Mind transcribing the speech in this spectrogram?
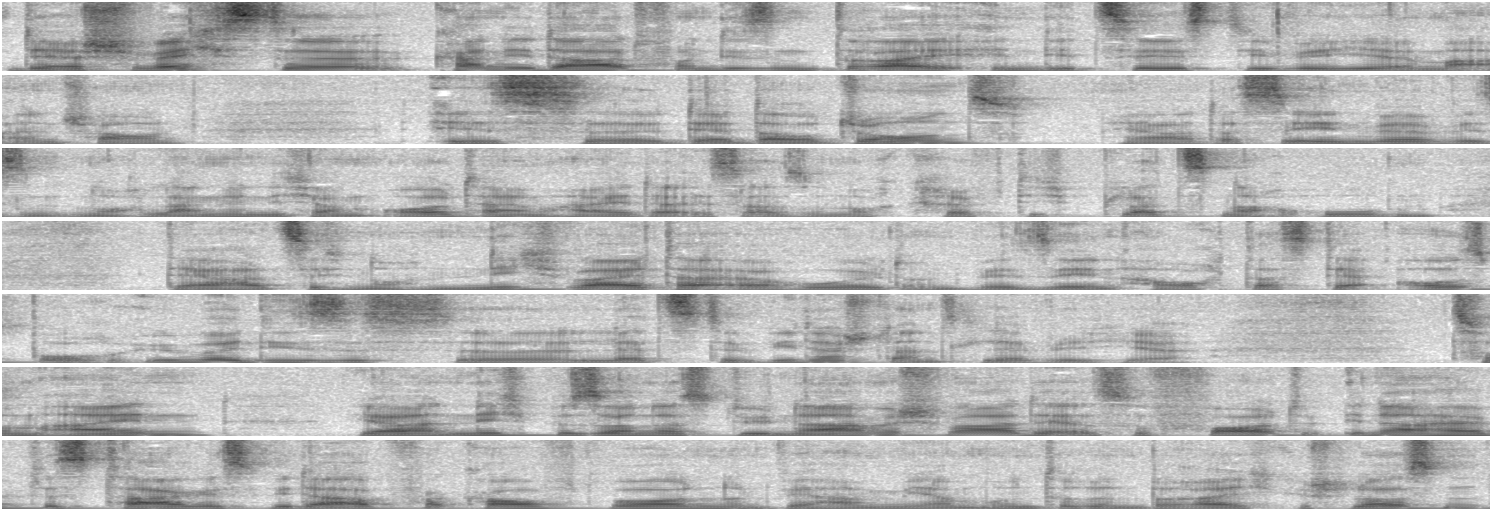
der schwächste Kandidat von diesen drei Indizes, die wir hier immer anschauen, ist äh, der Dow Jones. Ja, das sehen wir. Wir sind noch lange nicht am All-Time-High. Da ist also noch kräftig Platz nach oben. Der hat sich noch nicht weiter erholt und wir sehen auch, dass der Ausbruch über dieses äh, letzte Widerstandslevel hier zum einen ja nicht besonders dynamisch war. Der ist sofort innerhalb des Tages wieder abverkauft worden und wir haben hier am unteren Bereich geschlossen.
